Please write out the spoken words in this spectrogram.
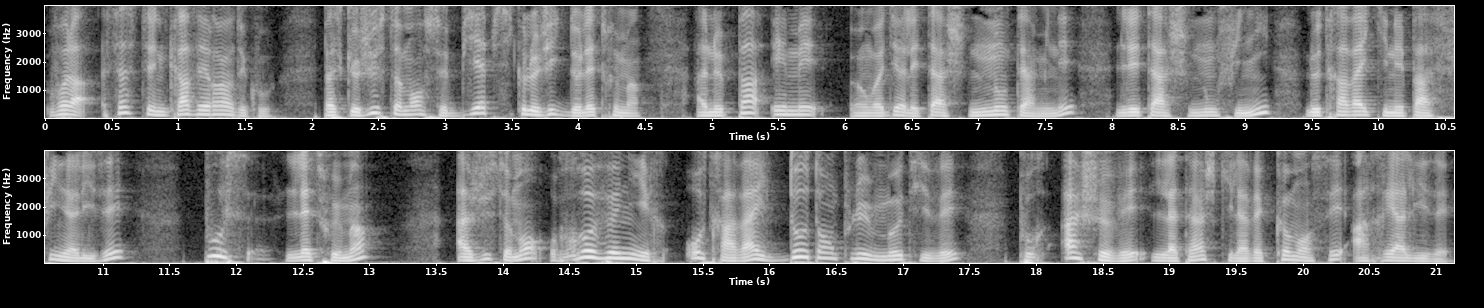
Voilà, ça c'était une grave erreur du coup. Parce que justement, ce biais psychologique de l'être humain à ne pas aimer, on va dire, les tâches non terminées, les tâches non finies, le travail qui n'est pas finalisé, pousse l'être humain à justement revenir au travail d'autant plus motivé pour achever la tâche qu'il avait commencé à réaliser.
